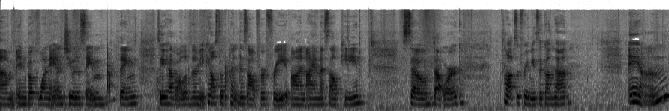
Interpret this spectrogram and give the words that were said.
um, in book one and two in the same thing. So you have all of them. You can also print this out for free on imslp so .org. Lots of free music on that. And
